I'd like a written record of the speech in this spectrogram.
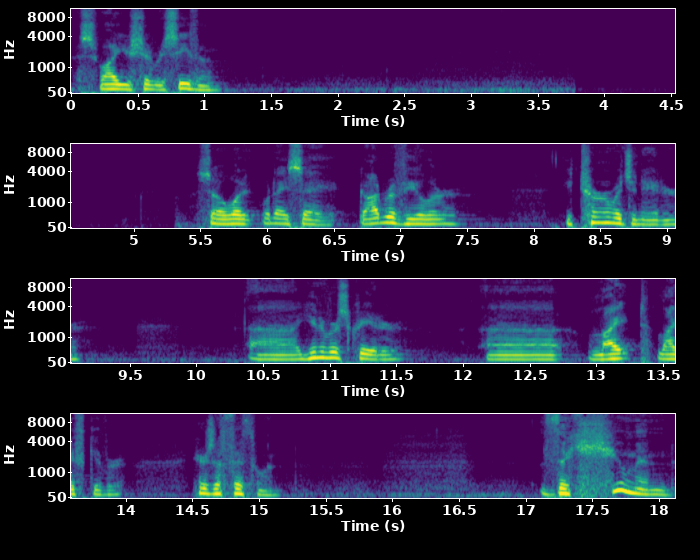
That's why you should receive him. So, what, what did I say? God revealer, eternal originator, uh, universe creator, uh, light, life giver. Here's a fifth one the human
